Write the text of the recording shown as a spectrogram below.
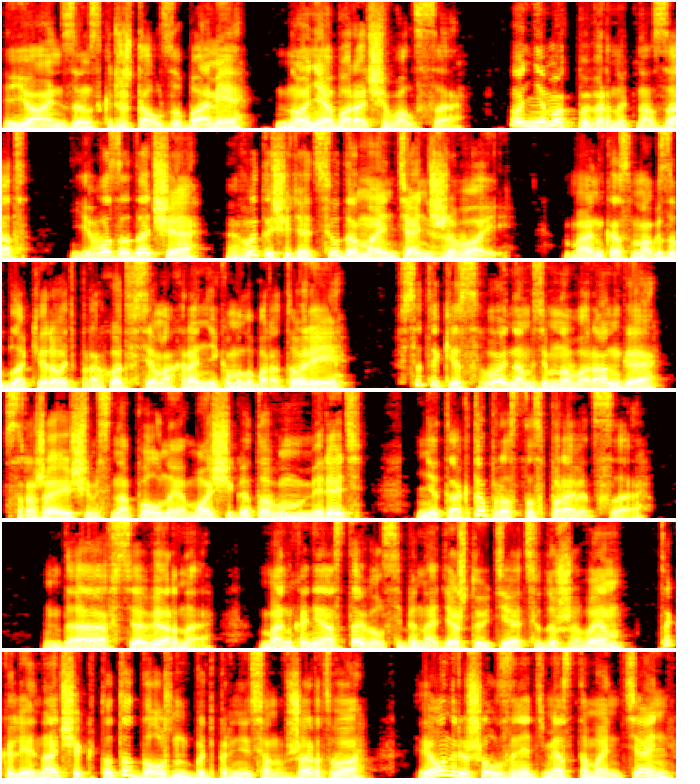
Юаньзин скрежетал зубами, но не оборачивался. Он не мог повернуть назад. Его задача — вытащить отсюда Мантянь живой. Мэнка смог заблокировать проход всем охранникам лаборатории. Всё-таки с воином земного ранга, сражающимся на полную мощь и готовым умереть, не так-то просто справиться. Да, всё верно. Мэнка не оставил себе надежду идти отсюда живым, так или иначе кто-то должен быть принесен в жертву, и он решил занять место Мантянь,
